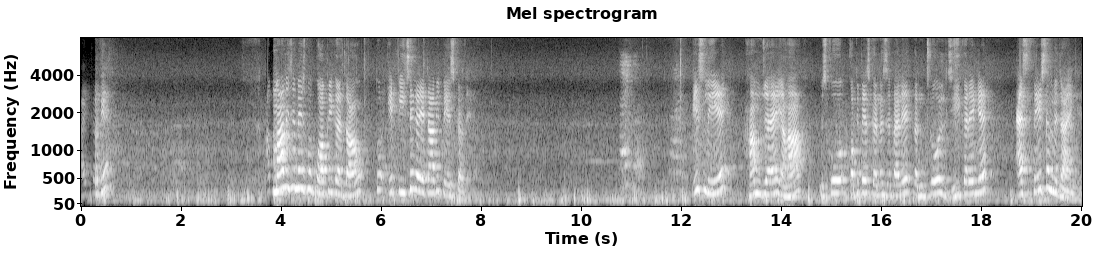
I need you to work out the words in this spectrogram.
हाइड कर दिए। अब मान लीजिए मैं इसको कॉपी करता हूँ तो ये पीछे का डेटा भी पेस्ट कर देगा। इसलिए हम जो है यहाँ इसको कॉपी पेस्ट करने से पहले कंट्रोल जी करेंगे स्पेशल में जाएँगे।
